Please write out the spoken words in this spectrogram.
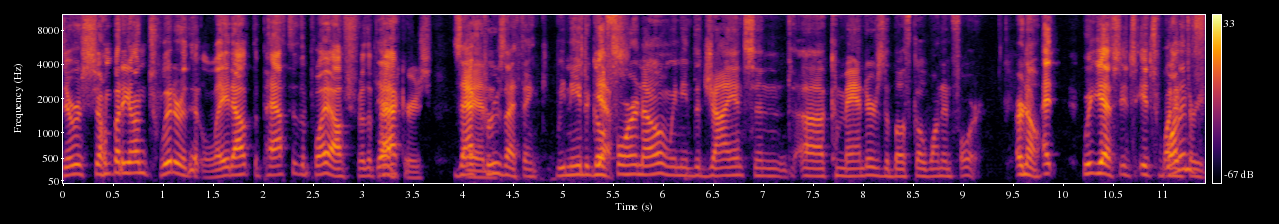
there was somebody on Twitter that laid out the path to the playoffs for the Yeah. Packers. Zach And- Cruz, I think we need to go four and zero, and we need the Giants and uh, Commanders to both go one and four. Or no, I- Well, yes, it's it's One one, and f-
